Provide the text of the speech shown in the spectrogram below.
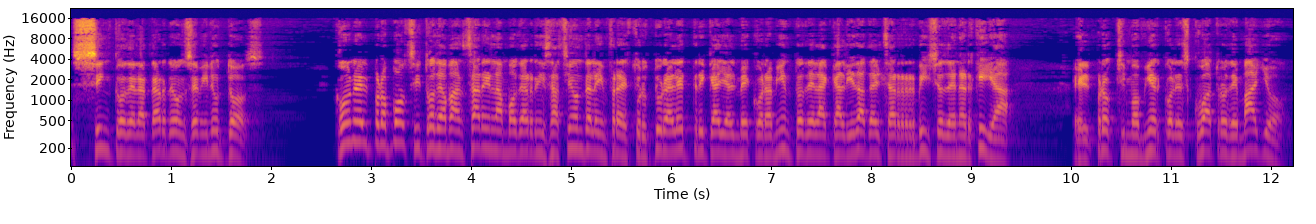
5 de la tarde, 11 minutos. Con el propósito de avanzar en la modernización de la infraestructura eléctrica y el mejoramiento de la calidad del servicio de energía, el próximo miércoles 4 de mayo,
